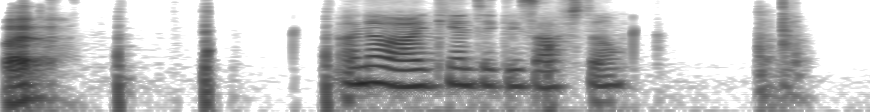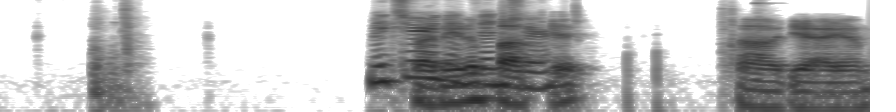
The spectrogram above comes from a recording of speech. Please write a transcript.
What? Oh no, I can't take these off still. Make sure I you're need in a adventure. Oh yeah, I am.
